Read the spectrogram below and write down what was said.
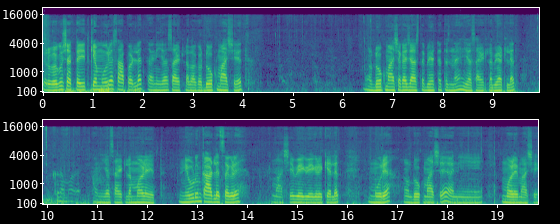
तर बघू शकता इतक्या मोऱ्या सापडल्यात आणि ह्या साईडला बघा डोक मासे आहेत. डोक मासे काही जास्त भेटतच नाही या साईडला भेटल्यात. आणि या साईडला मळे आहेत. निवडून काढलेत सगळे मासे वेगवेगळे केल्यात. मोऱ्या डोक मासे आणि मळे मासे.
